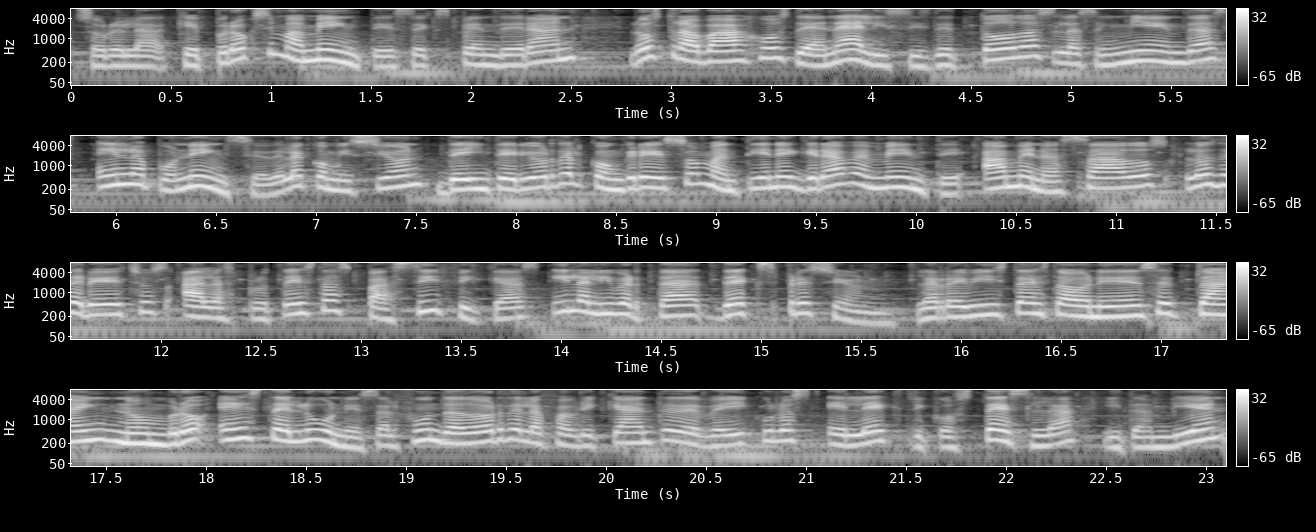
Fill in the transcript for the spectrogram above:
sobre la que próximamente se expenderán los trabajos de análisis de todas las enmiendas en la ponencia de la Comisión de Interior del Congreso, mantiene gravemente amenazados los derechos a las protestas pacíficas y la libertad de expresión. La revista estadounidense Time nombró este lunes al fundador de la fabricante de vehículos eléctricos Tesla, y también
